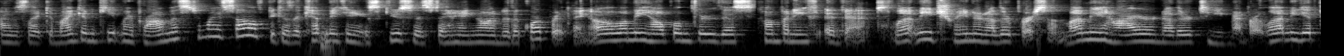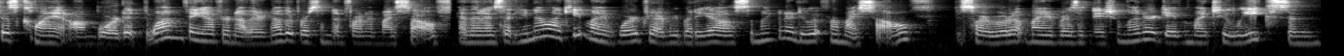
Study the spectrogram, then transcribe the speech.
I was like, am I going to keep my promise to myself? Because I kept making excuses to hang on to the corporate thing. Oh, let me help them through this company event. Let me train another person. Let me hire another team member. Let me get this client on onboarded. One thing after another, another person in front of myself. And then I said, you know, I keep my word to everybody else. Am I going to do it for myself? So I wrote up my resignation letter, gave them my two weeks, and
